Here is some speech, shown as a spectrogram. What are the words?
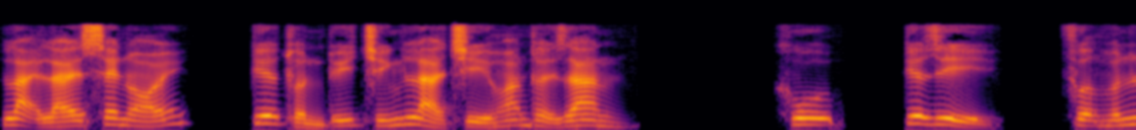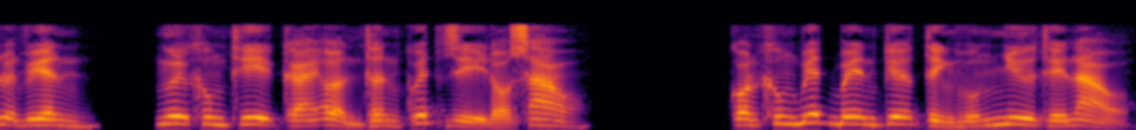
lại lái xe nói, kia thuần túy chính là trì hoãn thời gian. Khu, kia gì, phượng huấn luyện viên, ngươi không thi cái ẩn thân quyết gì đó sao? Còn không biết bên kia tình huống như thế nào,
